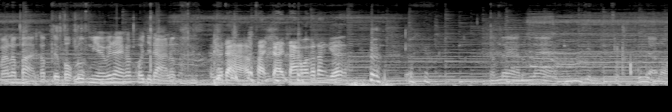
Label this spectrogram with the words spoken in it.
มาลำบากครับแต่บอกลูกเมียไม่ได้ครับเขาจะด่าเราเขาจะด่าครับจ่ายจ่ายตังค์มาก็ตั้งเยอะน้ำแร่น้ำแร่นี่แหละหรอ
